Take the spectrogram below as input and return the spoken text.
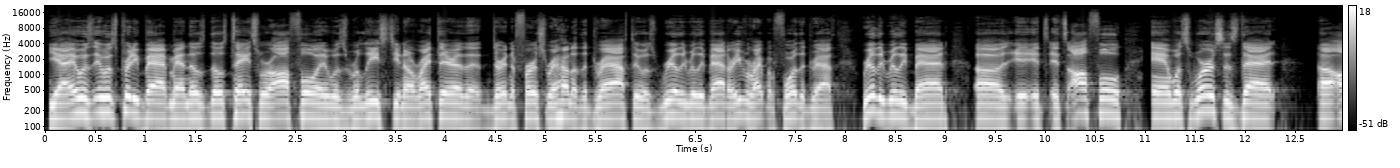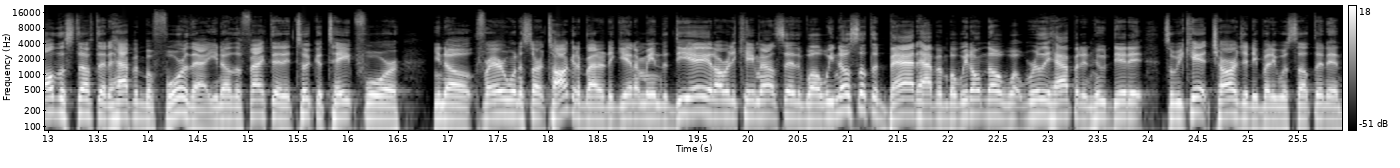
Yeah, it was it was pretty bad, man. Those those tapes were awful, it was released, you know, right there the, during the first round of the draft. It was really really bad, or even right before the draft, really really bad. Uh, it, it's it's awful, and what's worse is that uh, all the stuff that happened before that. You know, the fact that it took a tape for you know, for everyone to start talking about it again. I mean, the DA had already came out and said, well, we know something bad happened, but we don't know what really happened and who did it, so we can't charge anybody with something. And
